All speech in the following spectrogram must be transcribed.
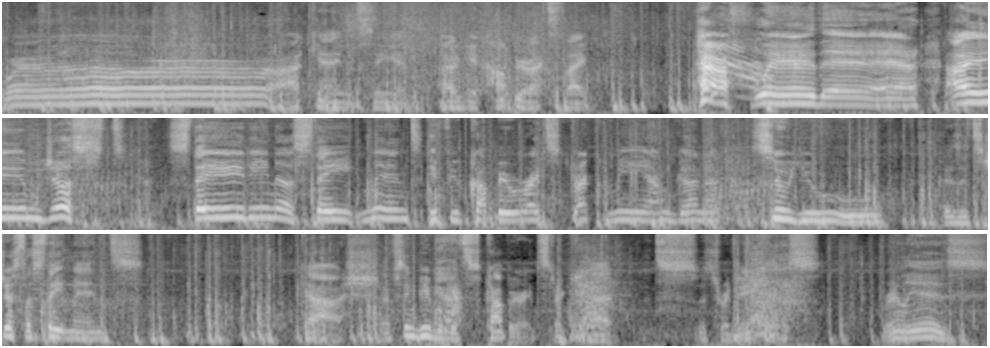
I can't even sing it. I would get copyright strike. Halfway there, I am just stating a statement. If you copyright strike me, I'm gonna sue you. Because it's just a statement. Gosh, I've seen people get copyright struck for that. It's, it's ridiculous. It really is.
